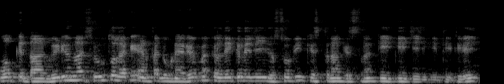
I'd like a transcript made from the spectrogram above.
ਉਹ ਕਿਦਾਂ? ਵੀਡੀਓ ਨਾਲ ਸ਼ੁਰੂ ਤੋਂ ਲੈ ਕੇ ਐਂਡ ਤੱਕ ਬਣਾ ਰਹੇ। ਹੋ ਮੈਂ ਕੱਲੀ ਕੱਲੀ ਚੀਜ਼ ਦੱਸੋ ਵੀ ਕਿਸ ਤਰ੍ਹਾਂ ਕਿਸ ਤਰ੍ਹਾਂ ਕੀ ਕੀ ਚੀਜ਼ ਕੀਤੀ ਠੀਕ ਹੈ ਜੀ।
